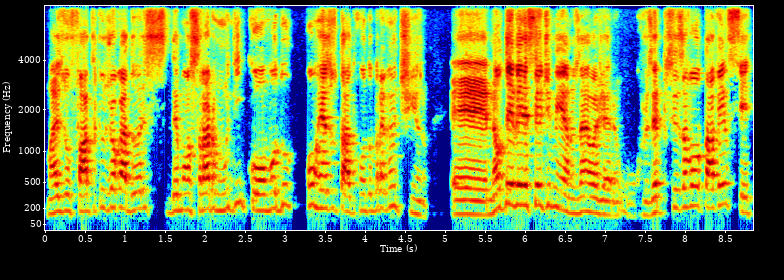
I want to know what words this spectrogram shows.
mas o fato é que os jogadores demonstraram muito incômodo com o resultado contra o Bragantino. É, não deveria ser de menos, né, Rogério? O Cruzeiro precisa voltar a vencer.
